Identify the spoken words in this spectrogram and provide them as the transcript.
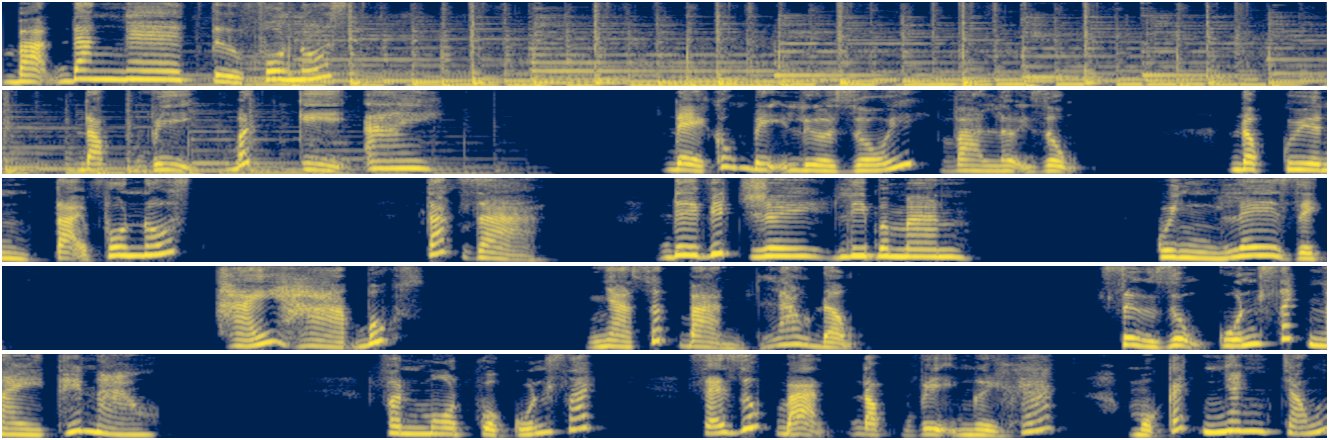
Bạn đang nghe từ Phonos. Đọc vị bất kỳ ai để không bị lừa dối và lợi dụng. Độc quyền tại Phonos. Tác giả David J. Lieberman Quỳnh Lê Dịch Thái Hà Books Nhà xuất bản Lao động Sử dụng cuốn sách này thế nào? Phần 1 của cuốn sách sẽ giúp bạn đọc vị người khác một cách nhanh chóng,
